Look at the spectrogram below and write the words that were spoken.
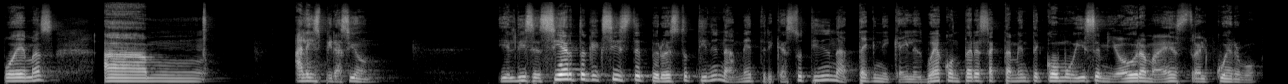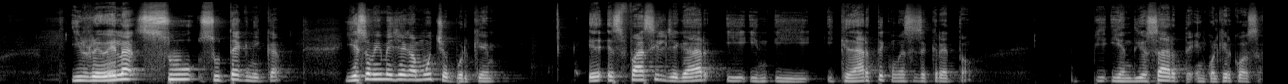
poemas a, a la inspiración. Y él dice, cierto que existe, pero esto tiene una métrica, esto tiene una técnica, y les voy a contar exactamente cómo hice mi obra maestra, El Cuervo. Y revela su, su técnica, y eso a mí me llega mucho porque e, es fácil llegar y, y, y quedarte con ese secreto y, endiosarte en cualquier cosa,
